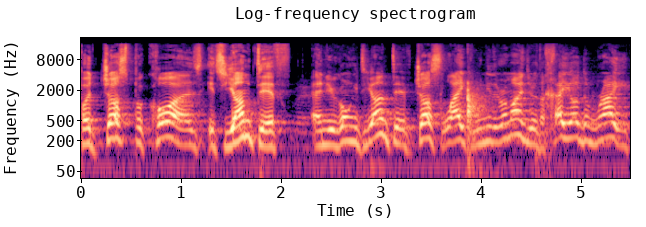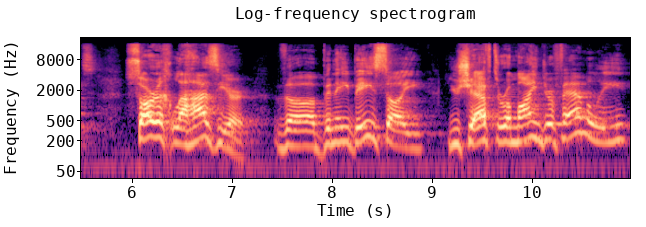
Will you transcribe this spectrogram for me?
But just because it's yomtiv and you're going to yomtiv, just like we need a reminder, the Chayei Adam writes, Sarich lahazir, the Bnei Beisai, you should have to remind your family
